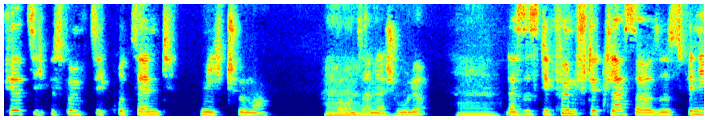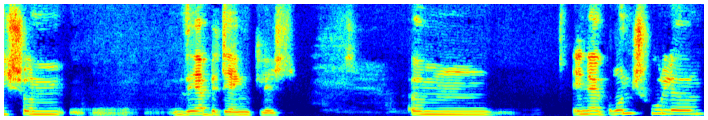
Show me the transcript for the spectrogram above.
40 bis 50 Prozent Nichtschwimmer bei uns an der mhm. Schule. Mhm. Das ist die fünfte Klasse. Also das finde ich schon sehr bedenklich. Ähm, in der Grundschule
